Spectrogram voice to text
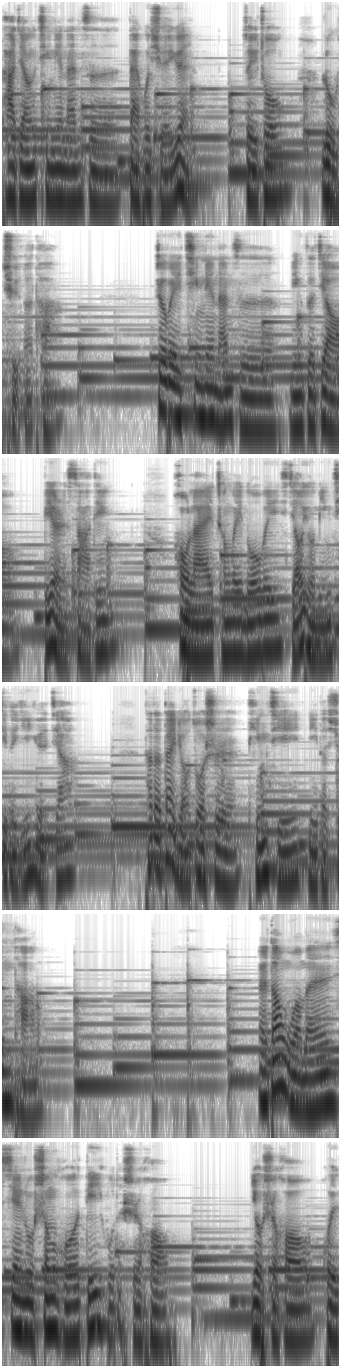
他将青年男子带回学院，最终录取了他。这位青年男子名字叫比尔萨丁，后来成为挪威小有名气的音乐家。他的代表作是《挺起你的胸膛》。而当我们陷入生活低谷的时候，有时候会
